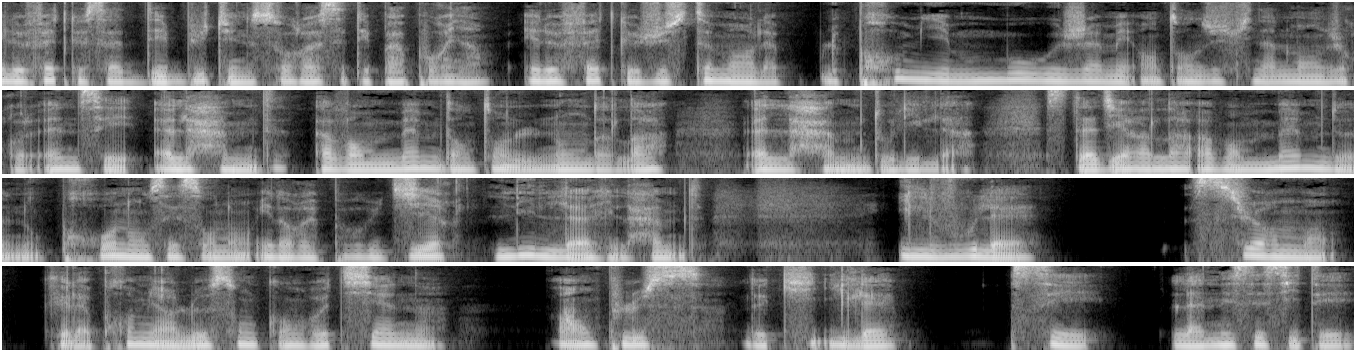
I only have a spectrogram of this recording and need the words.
Et le fait que ça débute une surah, c'était pas pour rien. Et le fait que justement le premier mot jamais entendu finalement du Coran, c'est Alhamd, avant même d'entendre le nom d'Allah, Alhamdulillah. C'est-à-dire Allah, avant même de nous prononcer son nom, il aurait pu dire Lillahi alhamd. Il voulait sûrement que la première leçon qu'on retienne, en plus de qui il est, c'est la nécessité,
